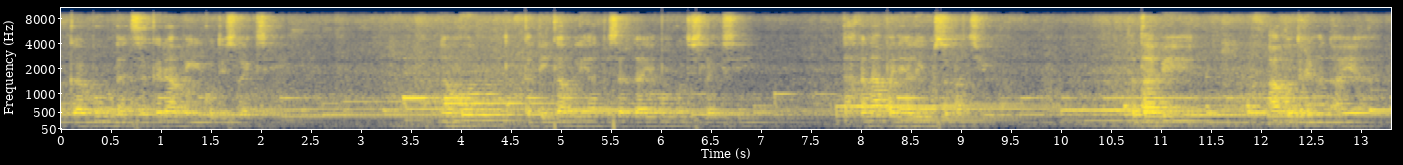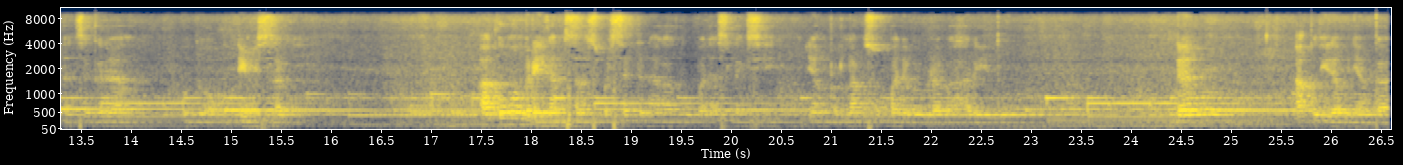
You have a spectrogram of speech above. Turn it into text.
bergabung dan segera mengikuti seleksi. Namun, ketika melihat peserta yang mengikuti seleksi, entah kenapa nyaliku sempat ciut. Tetapi, aku teringat ayah dan segera untuk optimis lagi. Aku memberikan 100% tenagaku pada seleksi yang berlangsung pada beberapa hari itu. Dan aku tidak menyangka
